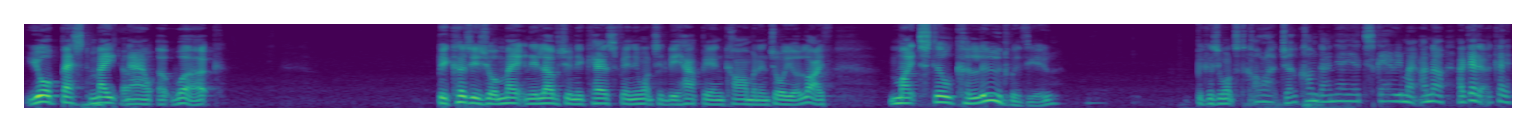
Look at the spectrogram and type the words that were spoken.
your best mate now at work. Because he's your mate and he loves you and he cares for you and he wants you to be happy and calm and enjoy your life, might still collude with you because he wants to go, all right, Joe, calm down. Yeah, yeah, it's scary, mate. I know, I get it. Okay,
